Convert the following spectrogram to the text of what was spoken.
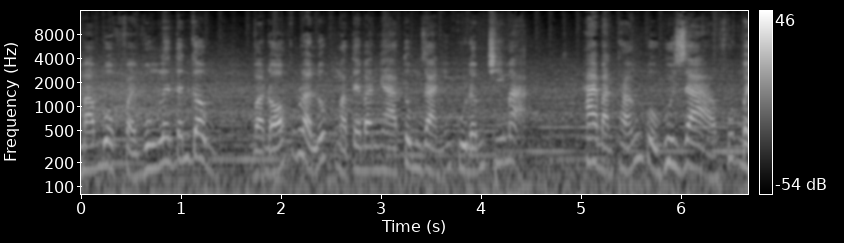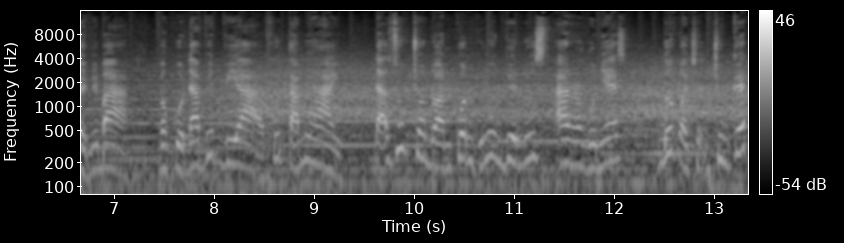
mà buộc phải vùng lên tấn công và đó cũng là lúc mà Tây Ban Nha tung ra những cú đấm chí mạng. Hai bàn thắng của Guza ở phút 73 và của David Villa ở phút 82 đã giúp cho đoàn quân của huấn viên Luis Aragonés bước vào trận chung kết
